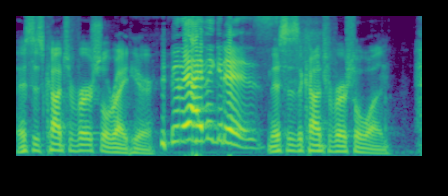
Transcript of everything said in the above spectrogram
This is controversial right here. I think it is. This is a controversial one.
